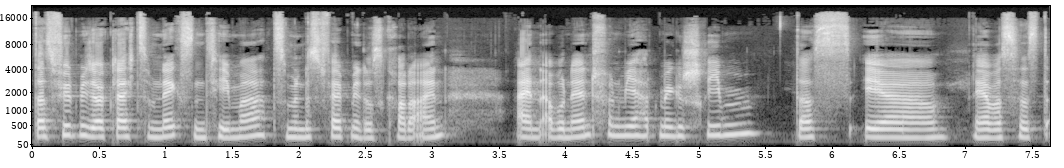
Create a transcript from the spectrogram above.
das führt mich auch gleich zum nächsten Thema. Zumindest fällt mir das gerade ein. Ein Abonnent von mir hat mir geschrieben, dass er, ja, was heißt,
